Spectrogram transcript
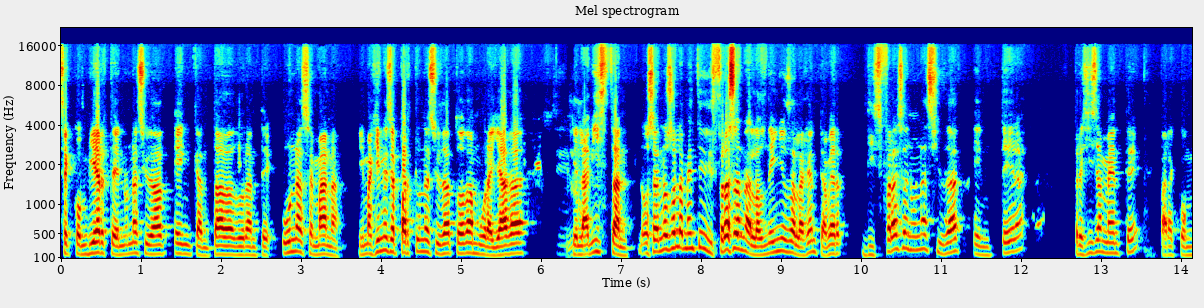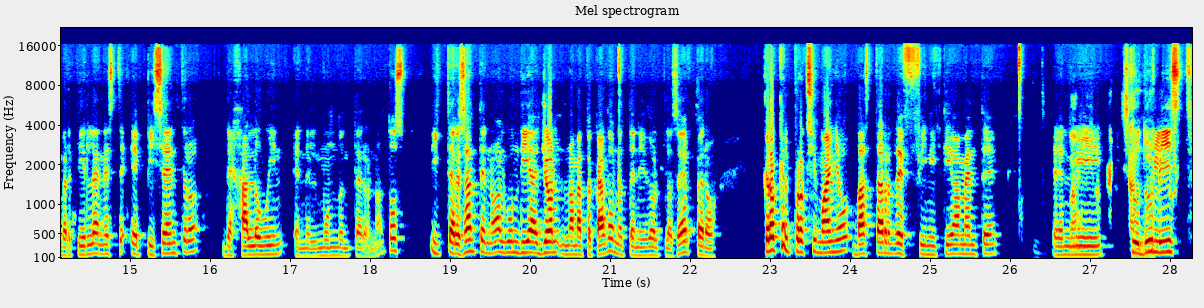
se convierte en una ciudad encantada durante una semana. Imagínense aparte una ciudad toda amurallada, Sí. que la vistan. O sea, no solamente disfrazan a los niños, a la gente, a ver, disfrazan una ciudad entera precisamente para convertirla en este epicentro de Halloween en el mundo entero, ¿no? Entonces, interesante, ¿no? Algún día yo no me ha tocado, no he tenido el placer, pero creo que el próximo año va a estar definitivamente en Vamos mi to-do list.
